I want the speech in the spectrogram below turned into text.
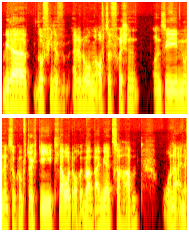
wieder so viele Erinnerungen aufzufrischen und sie nun in Zukunft durch die Cloud auch immer bei mir zu haben, ohne eine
